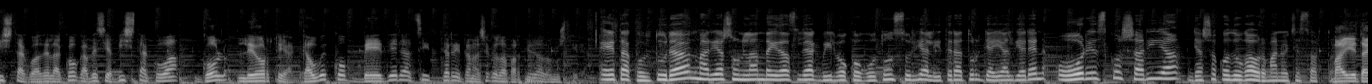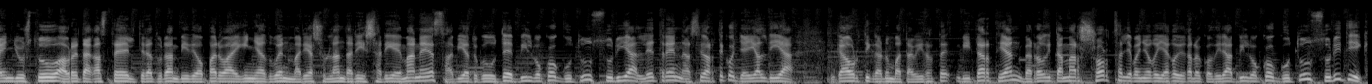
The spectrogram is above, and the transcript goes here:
bistakoa delako, gabezia bistakoa gol lehortea. Gaueko bederatzi territan hasiko da partida donostira. Eta kulturan, Maria Sunlanda idazleak Bilboko gutun zuria literatur jaialdiaren ohorezko saria jasoko du gaur manu etxe sortu. Bai, eta hain justu, aurreta gazte literaturan bideoparoa egina duen Maria Sunlandari saria emanez, abiatuko dute Bilboko gutun zuria letren nazioarteko jaialdia. Gaurtik larun bat bitartean, berrogita mar sortzaile baino gehiago igaroko dira Bilboko gutun zuritik.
